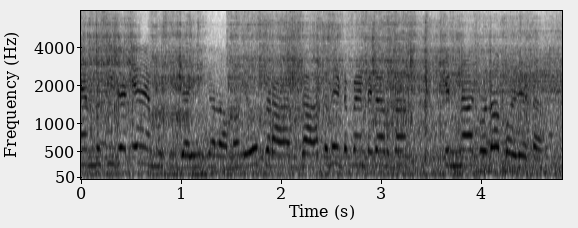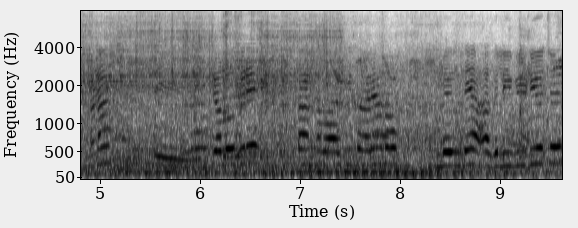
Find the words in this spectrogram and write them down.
ਐਮਸੀ ਦਾ ਕਿਹਾ ਐਮਸੀ ਦਾ ਹੀ ਲਾਵਾਂਗੇ। ਉਹ ਗ੍ਰਾਹਕ ਗਾਹਕ ਤੇ ਡਿਪੈਂਡ ਕਰਦਾ ਕਿੰਨਾ ਕੁ ਉਹਦਾ ਬਜਟ ਆ, ਹਨਾ? ਤੇ ਚਲੋ ਵੀਰੇ, ਧੰਨਵਾਦ ਜੀ ਸਾਰਿਆਂ ਦਾ। ਮਿਲਦੇ ਆ ਅਗਲੀ ਵੀਡੀਓ 'ਚ।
